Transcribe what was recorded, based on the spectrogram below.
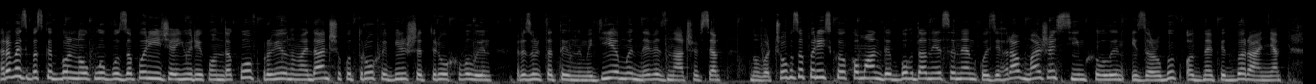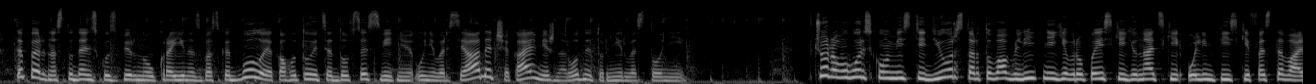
Гравець баскетбольного клубу Запоріжжя Юрій Кондаков провів на майданчику трохи більше трьох хвилин. Результативними діями не відзначився. Новачок запорізької команди Богдан Ясиненко зіграв майже сім хвилин і заробив одне підбирання. Тепер на студентську збірну України з баскетболу, яка готується до всесвітньої універсіади, чекає міжнародний турнір в Естонії. Вчора в угорському місті Дьор стартував літній європейський юнацький олімпійський фестиваль.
